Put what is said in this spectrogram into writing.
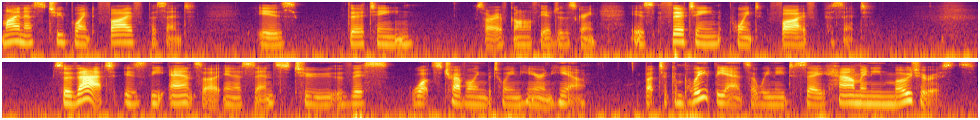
minus 2.5% is 13 sorry, I've gone off the edge of the screen, is 13.5%. So that is the answer, in a sense, to this, what's traveling between here and here. But to complete the answer, we need to say how many motorists.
